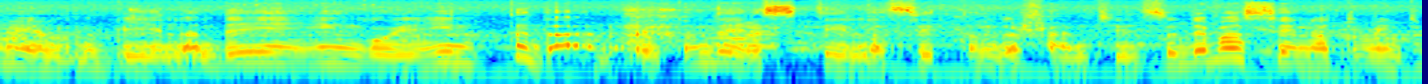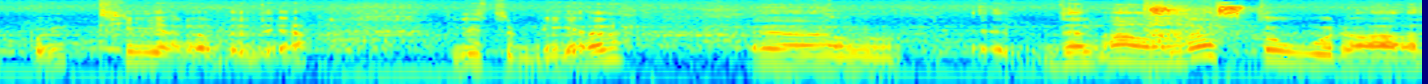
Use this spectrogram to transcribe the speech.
med mobilen. Det ingår ju inte där då, utan det är stillasittande skärmtid. Så det var synd att de inte poängterade det lite mer. Ehm, Den andra stora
